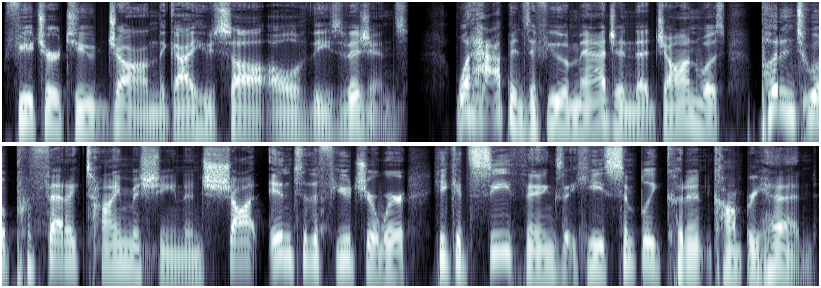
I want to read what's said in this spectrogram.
future to John, the guy who saw all of these visions? What happens if you imagine that John was put into a prophetic time machine and shot into the future where he could see things that he simply couldn't comprehend?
